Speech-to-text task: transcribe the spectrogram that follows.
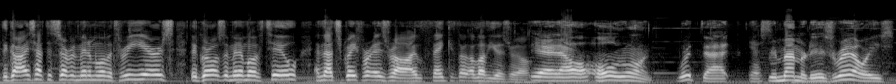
The guys have to serve a minimum of three years. The girls a minimum of two, and that's great for Israel. I thank you. I love you, Israel. Yeah, now hold on. With that, Yes. remember the Israelis.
